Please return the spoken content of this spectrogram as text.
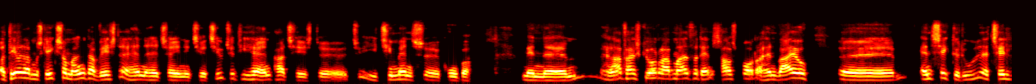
Og det er der måske ikke så mange, der vidste, at han havde taget initiativ til de her anpartsheste øh, i Timmans øh, grupper. Men øh, han har faktisk gjort ret meget for dansk travsport, og han var jo øh, ansigtet udad til.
